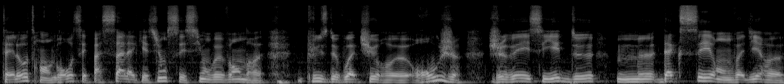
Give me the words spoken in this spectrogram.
tel autre. En gros, c'est pas ça la question. C'est si on veut vendre plus de voitures rouges, je vais essayer de me d'axer, on va dire,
